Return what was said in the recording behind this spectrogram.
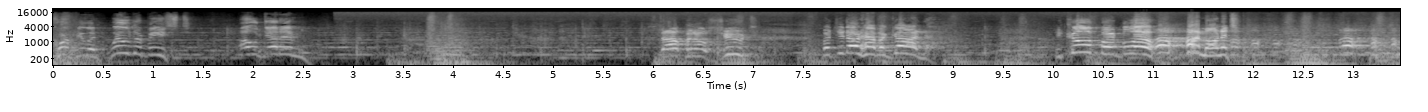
corpulent wildebeest! I'll get him! Stop and I'll shoot! But you don't have a gun! He called my bluff! I'm on it!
